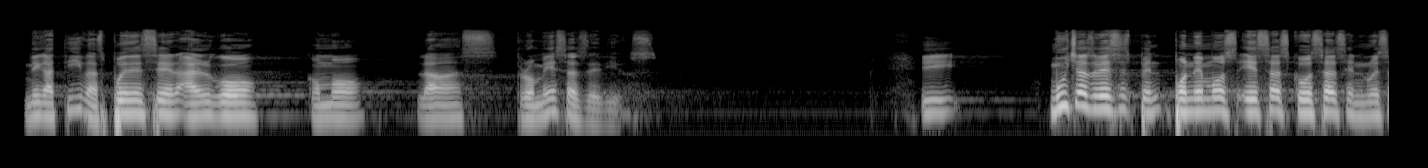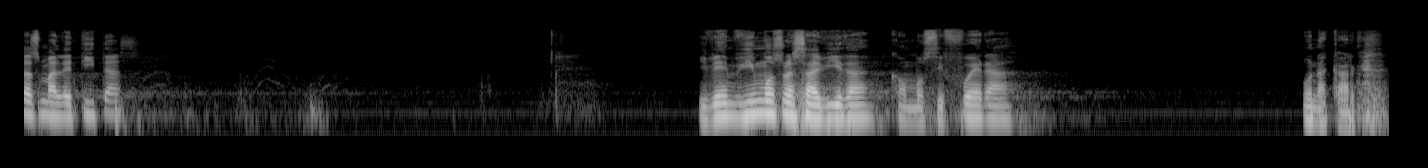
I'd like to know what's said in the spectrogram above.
negativas, pueden ser algo como las promesas de Dios. Y muchas veces ponemos esas cosas en nuestras maletitas y vivimos nuestra vida como si fuera una carga.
